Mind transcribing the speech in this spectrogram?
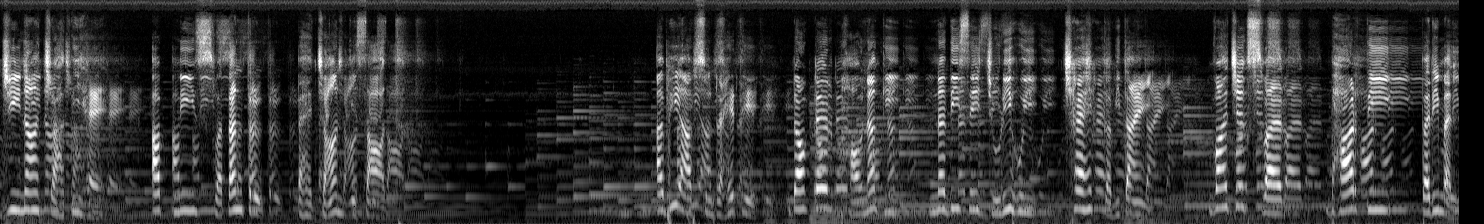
जीना चाहती है अपनी स्वतंत्र पहचान के साथ। अभी आप सुन रहे थे डॉक्टर भावना की नदी से जुड़ी हुई छह कविताएँ। वाचक स्वर, भारती परिमल।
